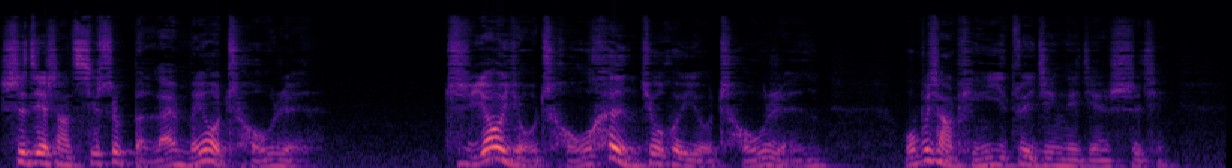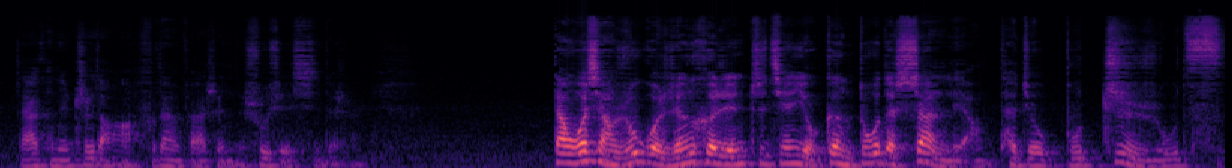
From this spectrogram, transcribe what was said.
世界上其实本来没有仇人，只要有仇恨，就会有仇人。我不想评议最近那件事情，大家可能知道啊，复旦发生的数学系的事。但我想，如果人和人之间有更多的善良，他就不至如此。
